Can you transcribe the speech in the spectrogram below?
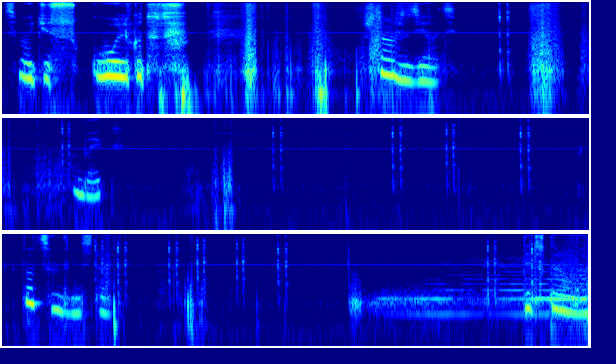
Смотрите, сколько тут. Что нужно сделать? Бэк. Кто центр не стоит? Дайте второго левела.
